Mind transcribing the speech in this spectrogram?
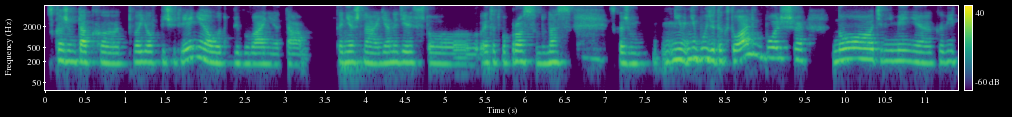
скажем так, э, твое впечатление от пребывания там? Конечно, я надеюсь, что этот вопрос у нас, скажем, не, не будет актуален больше, но, тем не менее, ковид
